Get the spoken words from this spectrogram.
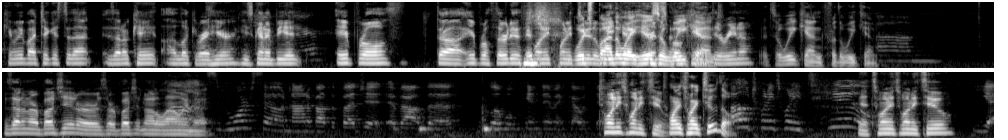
Can we buy tickets to that? Is that okay? I look right here. He's going to be at April uh, April 30th, 2022. Which, the by the way, here is a Spokane weekend. The arena. It's a weekend for the Weeknd. Is that in our budget, or is our budget not allowing well, that? it's more so not about the budget, about the global pandemic. I would think. 2022. 2022 though. Oh, 2022. Yeah, 2022. Yes.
